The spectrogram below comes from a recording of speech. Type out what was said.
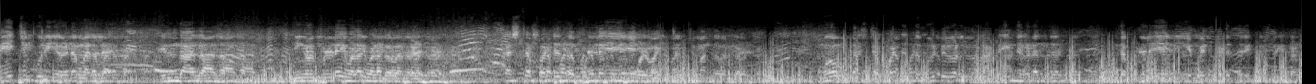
பேச்சுக்குரிய இடம் அல்ல இருந்தாலும் நீங்கள் பிள்ளை வளர்க்கிறவர்கள் கஷ்டப்பட்டு இந்த பிள்ளையை உங்கள் வயிற்றில் சுமந்தவர்கள் மிகவும் கஷ்டப்பட்டு இந்த வீடுகளுக்குள் அடைந்து கிடந்து இந்த பிள்ளையை நீங்கள் பெற்றெடுத்திருக்கின்றீர்கள்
